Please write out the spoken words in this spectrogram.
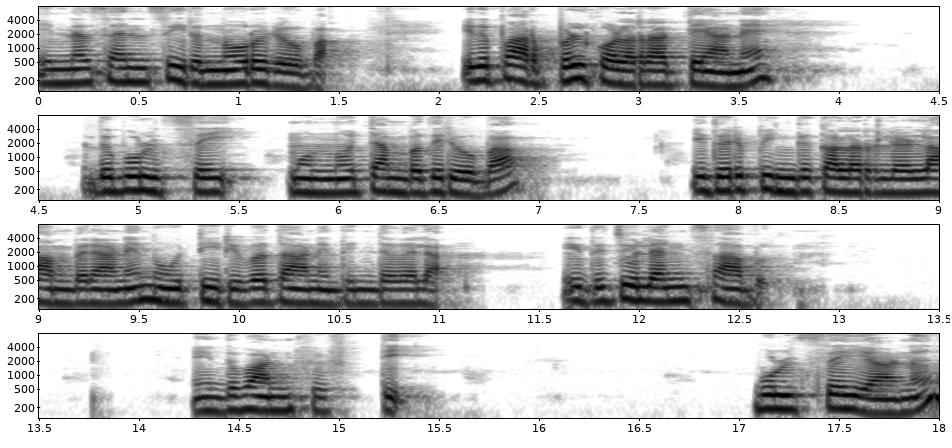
ഇന്നസെൻസ് ഇരുന്നൂറ് രൂപ. ഇത് പർപ്പിൾ കൊളറാട്ടയാണ് ഇത് ബുൾസൈ മുന്നൂറ്റമ്പത് രൂപ. ഇതൊരു പിങ്ക് കളറിലുള്ള അമ്പലാണ് നൂറ്റി ഇരുപതാണ് ഇതിന്റെ വില. ഇത് ജുലങ് സാബ്. ഇത് വൺ ഫിഫ്റ്റി ബുൾസൈ ആണ്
